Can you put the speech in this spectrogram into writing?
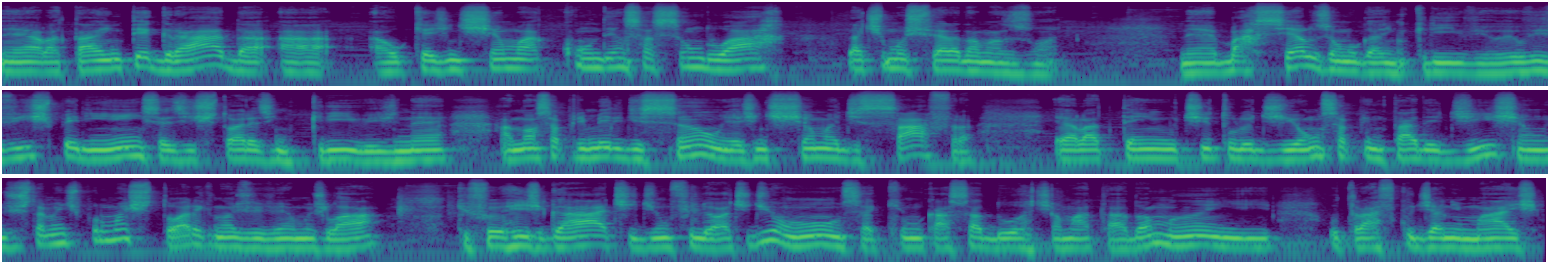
Né? Ela está integrada a, ao que a gente chama a condensação do ar da atmosfera da Amazônia. Né? Barcelos é um lugar incrível. Eu vivi experiências e histórias incríveis, né? A nossa primeira edição, e a gente chama de Safra, ela tem o título de Onça Pintada Edition, justamente por uma história que nós vivemos lá, que foi o resgate de um filhote de onça, que um caçador tinha matado a mãe, e o tráfico de animais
